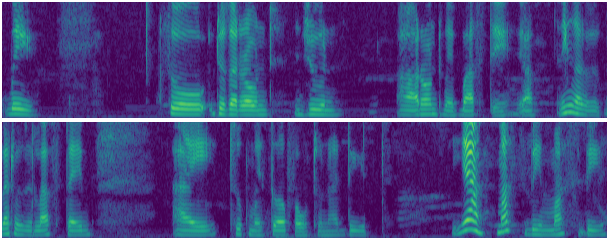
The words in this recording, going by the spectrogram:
way. So it was around June uh, around my birthday. Yeah, I think that, was the last time I took myself out on a date. Yeah, must be, must be.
